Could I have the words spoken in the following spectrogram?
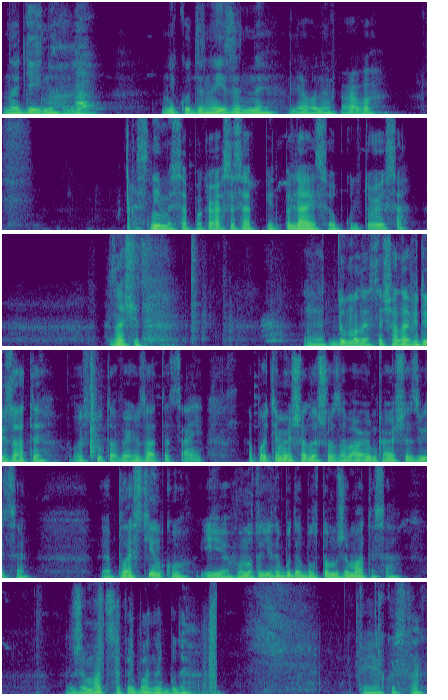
надійно, нікуди не їздить, ні вліво, ні вправо. Сніметься, покраситься, підпиляється, обкультується. Значить, е, думали спочатку відрізати ось тут, а вирізати цей, а потім вирішили, що заваримо краще звідси е, пластинку і воно тоді не буде болтом зжиматися. Зжиматися труба не буде. То якось так.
